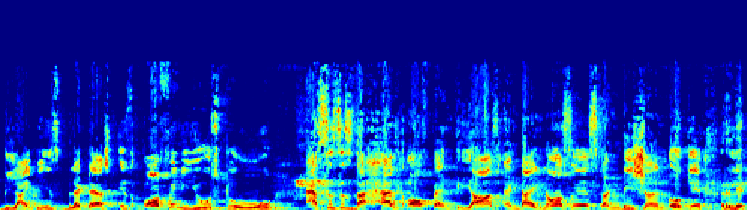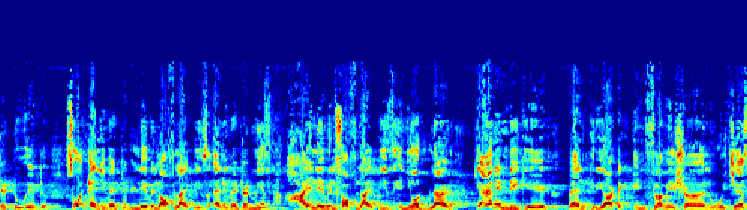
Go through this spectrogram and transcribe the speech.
the lipase blood test is often used to assesses the health of pancreas and diagnosis condition okay related to it. So elevated level of lipase. Elevated means high levels of lipase in your blood can indicate pancreatic inflammation which is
